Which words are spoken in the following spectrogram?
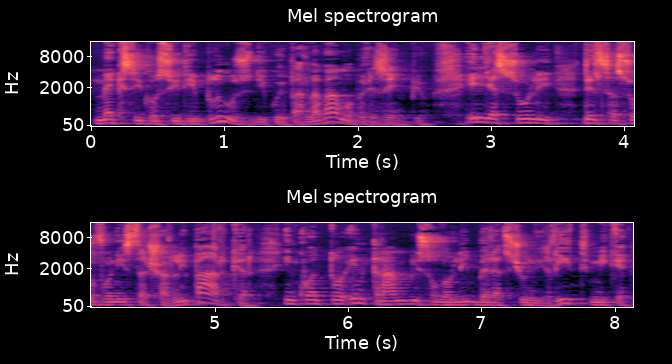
Mexico City Blues, di cui parlavamo per esempio, e gli assoli del sassofonista Charlie Parker, in quanto entrambi sono liberazioni ritmiche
